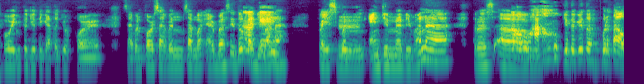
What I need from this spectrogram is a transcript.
Boeing 737 747 sama Airbus itu kayak di Oke. mana, placement engine-nya di mana, terus oh um, wow gitu-gitu. Gue udah tahu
